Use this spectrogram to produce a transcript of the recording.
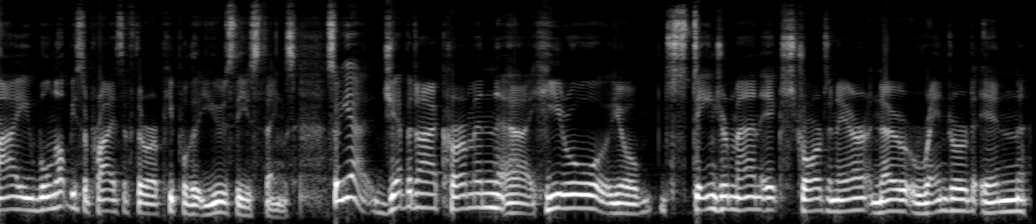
I will not be surprised if there are people that use these things. So, yeah, Jebediah Kerman, uh, hero, you know, Danger Man extraordinaire, now rendered in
